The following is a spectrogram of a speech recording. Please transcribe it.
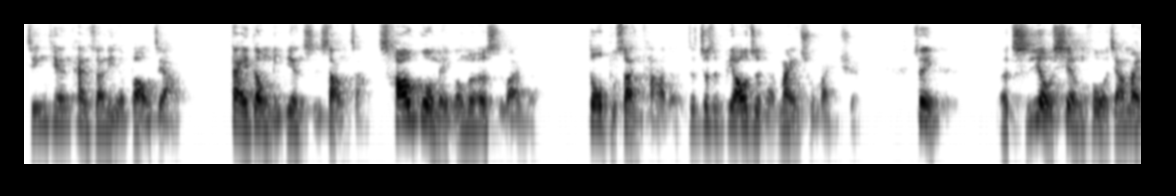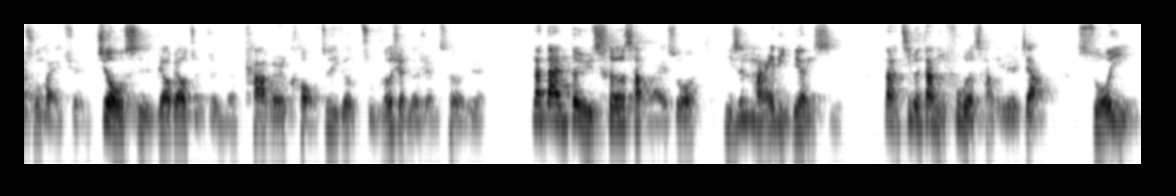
今天碳酸锂的报价带动锂电池上涨超过每公吨二十万的，都不算它的，这就是标准的卖出买权。所以，呃，持有现货加卖出买权就是标标准准的 cover call，这是一个组合选择权策略。那当然，对于车厂来说，你是买锂电池，那基本上你付了长约价，所以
